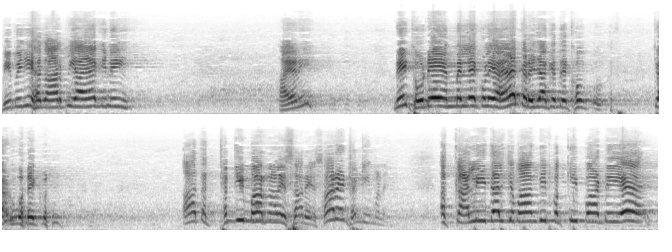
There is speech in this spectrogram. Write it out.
ਬੀਬੀ ਜੀ 1000 ਰੁਪਏ ਆਇਆ ਕਿ ਨਹੀਂ? ਆਇਆ ਨਹੀਂ? ਨਹੀਂ, ਤੁਹਾਡੇ ਐਮਐਲਏ ਕੋਲੇ ਆਇਆ, ਘਰੇ ਜਾ ਕੇ ਦੇਖੋ, ਝਾੜੂ ਵਾਲੇ ਕੋਲੇ। ਆ ਤਾਂ ਠੱਗੀ ਮਾਰਨ ਵਾਲੇ ਸਾਰੇ ਸਾਰੇ ਠੱਗੀ ਮਨੇ ਅਕਾਲੀ ਦਲ ਜਵਾਨ ਦੀ ਪੱਕੀ ਪਾਰਟੀ ਹੈ।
